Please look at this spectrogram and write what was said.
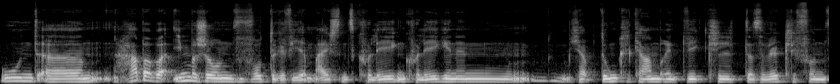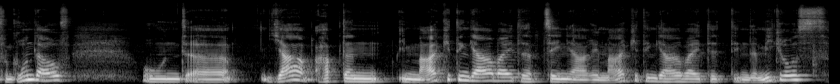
Und ähm, habe aber immer schon fotografiert, meistens Kollegen, Kolleginnen. Ich habe Dunkelkamera entwickelt, also wirklich von, von Grund auf. Und äh, ja, habe dann im Marketing gearbeitet, habe zehn Jahre im Marketing gearbeitet, in der Migros,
